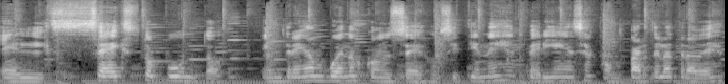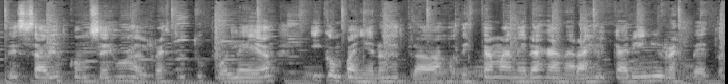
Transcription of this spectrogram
El sexto punto, entregan buenos consejos. Si tienes experiencia, compártelo a través de sabios consejos al resto de tus colegas y compañeros de trabajo. De esta manera ganarás el cariño y respeto.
